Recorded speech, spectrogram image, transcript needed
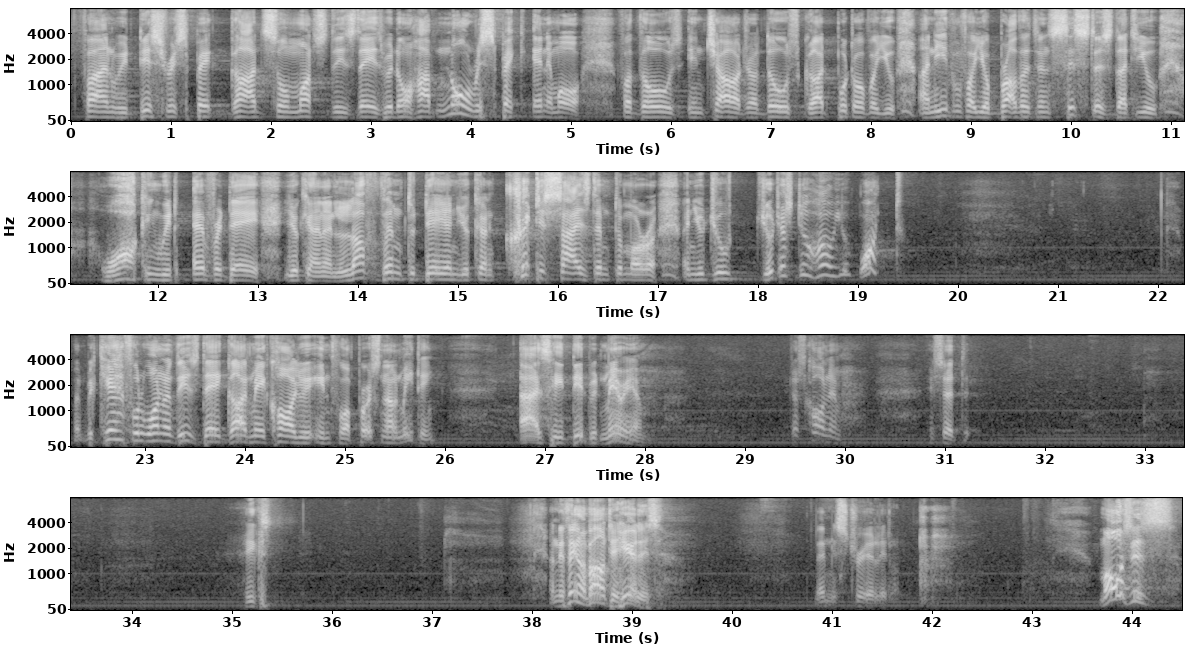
Find we disrespect God so much these days, we don't have no respect anymore for those in charge or those God put over you, and even for your brothers and sisters that you walking with every day. You can love them today and you can criticize them tomorrow, and you do you just do how you want. But be careful, one of these days, God may call you in for a personal meeting, as He did with Miriam. Just call him. He said, he, and the thing I'm about to hear this, let me stray a little. Moses,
